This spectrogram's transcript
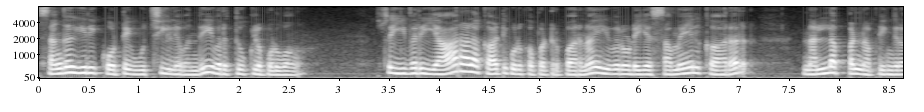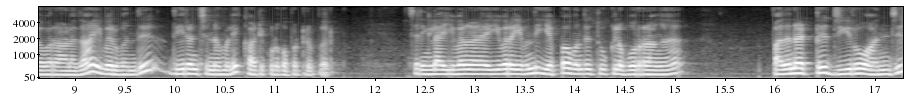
சங்ககிரி கோட்டை உச்சியில் வந்து இவர் தூக்கில் போடுவாங்க. ஸோ இவர் யாரால் காட்டி கொடுக்கப்பட்டிருப்பாருனா இவருடைய சமையல்காரர் நல்லப்பன் அப்படிங்கிறவரால் தான் இவர் வந்து தீரன் சின்னமலை காட்டி கொடுக்கப்பட்டிருப்பார். சரிங்களா? இவர் இவரை வந்து எப்போ வந்து தூக்கில் போடுறாங்க? பதினெட்டு ஜீரோ அஞ்சு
